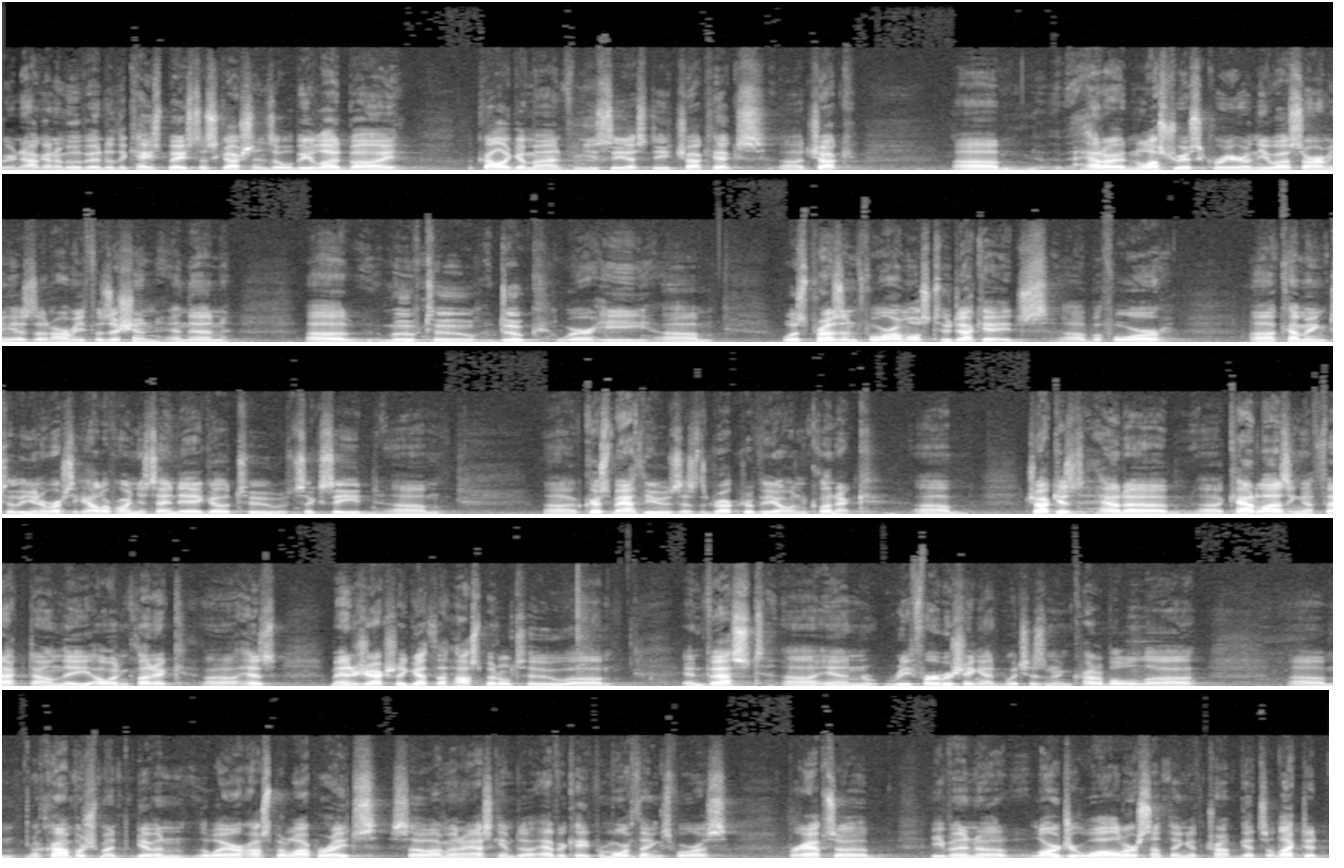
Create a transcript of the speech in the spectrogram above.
we're now going to move into the case-based discussions that will be led by a colleague of mine from UCSD, Chuck Hicks. Uh, Chuck um, had an illustrious career in the U.S. Army as an Army physician and then uh, moved to Duke, where he um, was present for almost two decades uh, before uh, coming to the University of California, San Diego to succeed um, uh, Chris Mathews as the director of the Owen Clinic. Um, Chuck has had a, a, catalyzing effect on the Owen Clinic, uh, has managed to actually get the hospital to uh, invest uh, in refurbishing it, which is an incredible uh, um, accomplishment given the way our hospital operates. So I'm going to ask him to advocate for more things for us, perhaps a, even a larger wall or something if Trump gets elected.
